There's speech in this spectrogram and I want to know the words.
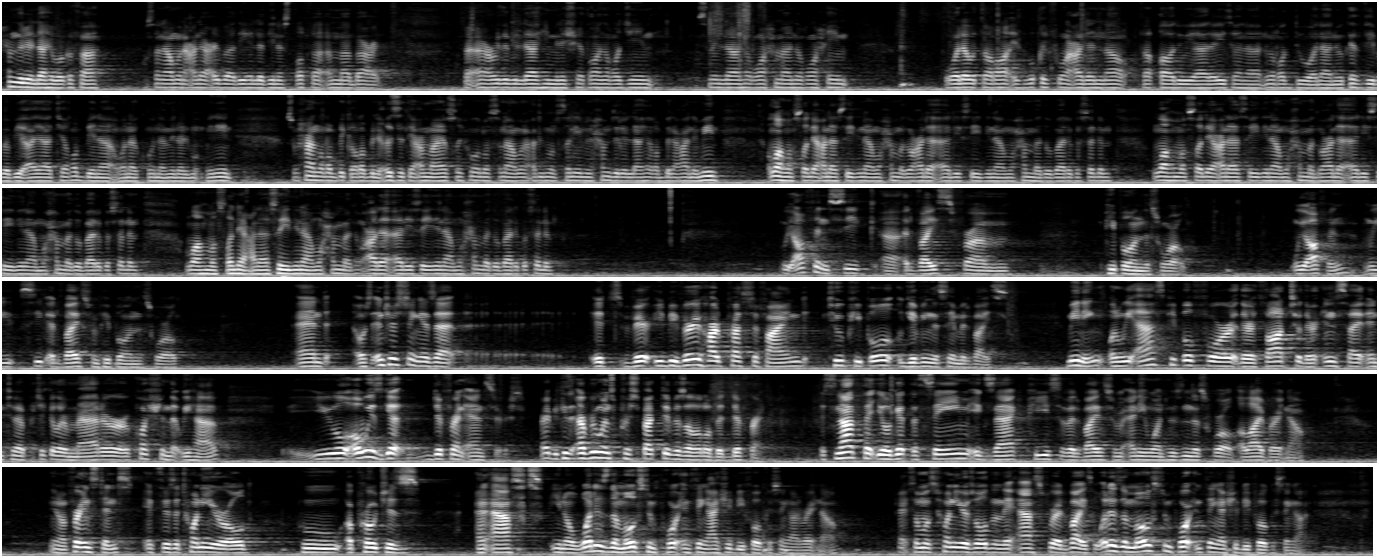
الحمد لله وكفى وسلام على عباده الذين اصطفى أما بعد. فأعوذ بالله من الشيطان الرجيم. بسم الله الرحمن الرحيم. ولو ترى إذ وقفوا على النار فقالوا يا ليتنا نرد ولا نكذب بآيات ربنا ونكون من المؤمنين. سبحان ربك رب العزة عما يصفون وسلام على المرسلين الحمد لله رب العالمين. اللهم صل على سيدنا محمد وعلى آل سيدنا محمد وبارك وسلم اللهم صل على سيدنا محمد وعلى آل سيدنا محمد وبارك وسلم اللهم صل على سيدنا محمد وعلى آل سيدنا محمد وبارك وسلم We often seek uh, advice from people in this world. We often we seek advice from people in this world. And what's interesting is that it's very you'd be very hard pressed to find two people giving the same advice. Meaning, when we ask people for their thoughts or their insight into a particular matter or question that we have, you'll always get different answers, right? Because everyone's perspective is a little bit different. It's not that you'll get the same exact piece of advice from anyone who's in this world alive right now. You know, for instance, if there's a 20 year old who approaches and asks, you know, what is the most important thing I should be focusing on right now? Right? Someone's 20 years old and they ask for advice. What is the most important thing I should be focusing on?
